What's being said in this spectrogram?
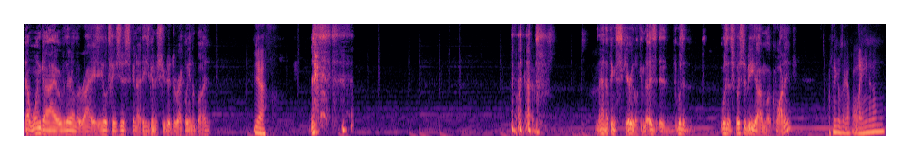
That one guy over there on the right, he looks like he's just gonna he's gonna shoot it directly in the butt. Yeah. Guys. Man, that thing's scary looking. Though. Is, it, was it was it supposed to be um aquatic? I think it was like a lane in them.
